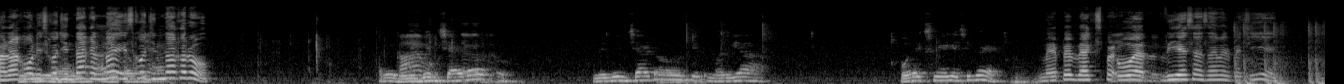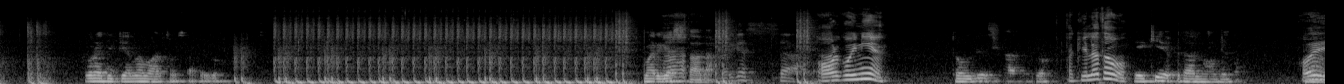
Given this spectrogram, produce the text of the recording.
मरा कौन? इसको ज़िंदा करना है इसको ज़िंदा करो। अरे कहाँ है लिव इन वो? शैडो लिव इन शैडो मर गया। फोरेक्स नहीं है किसी पे? मेरे पे वैक्स पर वो है वी एस एस है मेरे पे चाहिए? पूरा दिख गया मैं मारता हूँ सारे को। मर गया हाँ। सारा। मर गया साला और कोई नहीं है? ठोक दिया सारे को। अकेला था वो? एक ही है फ़िलहाल वहाँ पे। ओए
